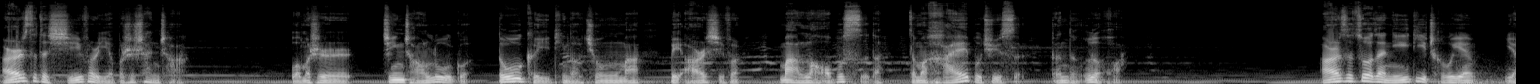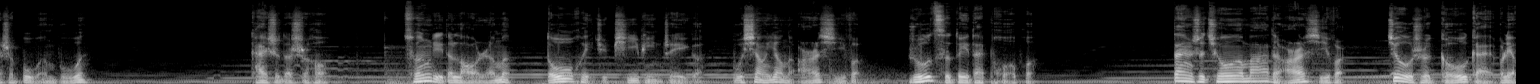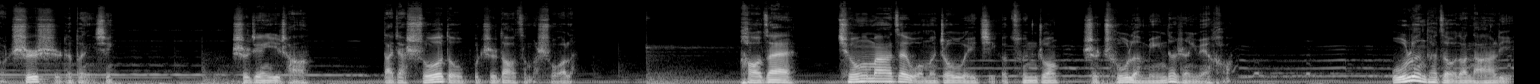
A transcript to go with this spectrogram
儿子的媳妇儿也不是善茬，我们是经常路过，都可以听到邱恩妈被儿媳妇骂老不死的，怎么还不去死等等恶话。儿子坐在泥地抽烟，也是不闻不问。开始的时候，村里的老人们都会去批评这个不像样的儿媳妇如此对待婆婆。但是秋娥妈的儿媳妇就是狗改不了吃屎的本性。时间一长，大家说都不知道怎么说了。好在秋妈在我们周围几个村庄是出了名的人缘好，无论她走到哪里，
